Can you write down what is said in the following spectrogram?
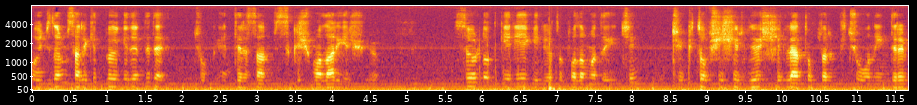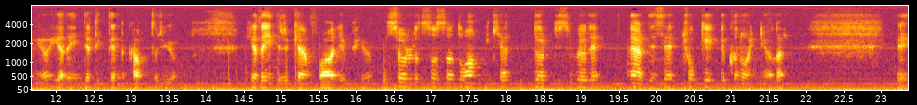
Oyuncularımız hareket bölgelerinde de çok enteresan bir sıkışmalar yaşıyor. Sörlot geriye geliyor top alamadığı için çünkü top şişiriliyor. Şişirilen topların birçoğunu indiremiyor ya da indirdiklerini kaptırıyor. Ya da indirirken faal yapıyor. Sörlot Sosa, Doğan Mikel dörtlüsü böyle neredeyse çok yakın oynuyorlar. Ee,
